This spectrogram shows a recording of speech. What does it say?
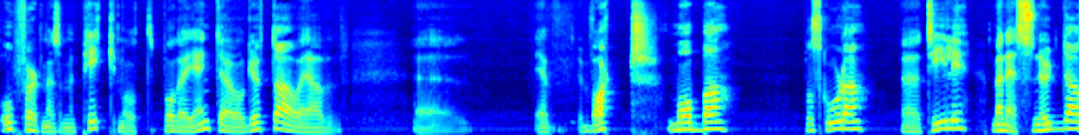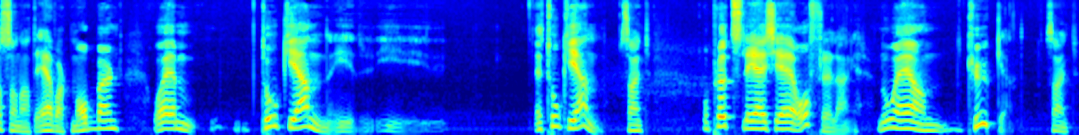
Oppført meg som en pikk mot både jenter og gutter, og jeg har uh, Jeg ble mobba på skolen uh, tidlig, men jeg snudde sånn at jeg ble mobberen, og jeg tok igjen i, i Jeg tok igjen, sant? Og plutselig er jeg ikke jeg offeret lenger. Nå er han kuken, sant?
